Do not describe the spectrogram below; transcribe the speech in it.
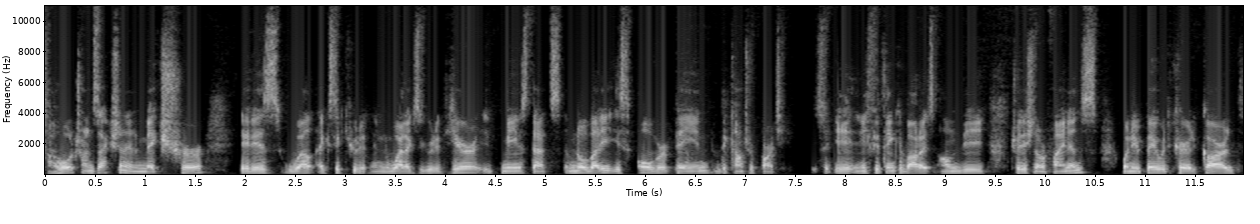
whole transaction and make sure it is well executed. And well executed here, it means that nobody is overpaying the counterparty. So if you think about it on the traditional finance, when you pay with credit card,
